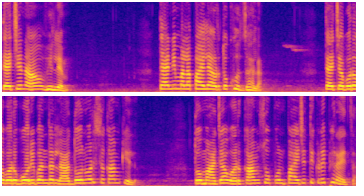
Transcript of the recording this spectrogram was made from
त्याचे नाव व्हिलेम त्यांनी मला पाहिल्यावर तो खुश झाला. त्याच्याबरोबर बोरीबंदरला दोन वर्ष काम केलं. तो माझ्यावर काम सोपून पाहिजे तिकडे फिरायचा.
